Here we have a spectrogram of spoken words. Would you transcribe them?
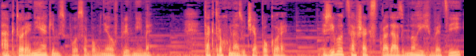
a ktoré nejakým spôsobom neovplyvníme. Tak trochu nás učia pokore. Život sa však skladá z mnohých vecí,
